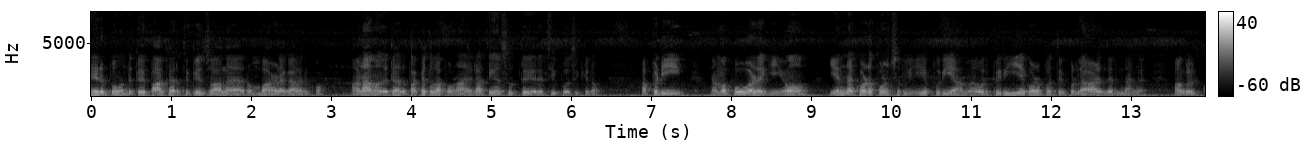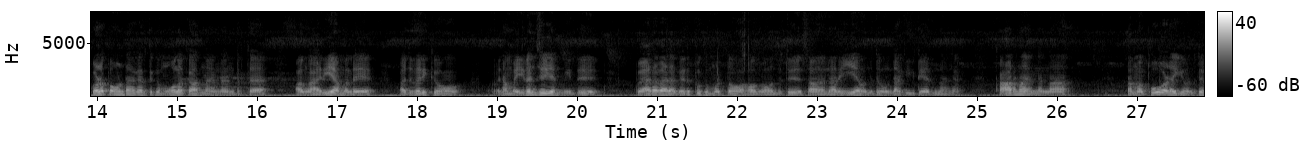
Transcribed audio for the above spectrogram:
நெருப்பு வந்துட்டு பார்க்கறதுக்கு ஜுவாலை ரொம்ப அழகாக இருக்கும். ஆனால் வந்துட்டு அது பக்கத்தில் போனால் எல்லாத்தையும் சுட்டு எரிச்சு பொசிக்கிடும். அப்படி நம்ம பூவழகியும் என்ன குழப்பம்னு சொல்லியே புரியாமல் ஒரு பெரிய குழப்பத்துக்குள்ளே ஆழ்ந்திருந்தாங்க. அவங்களுக்கு குழப்பம் உண்டாகிறதுக்கு மூல காரணம் என்னன்றத அவங்க அறியாமலே அது வரைக்கும் நம்ம இளஞ்செழியன் மீது வேறு வேறு வெறுப்புக்கு மட்டும் அவங்க வந்துட்டு ச நிறைய வந்துட்டு உண்டாக்கிக்கிட்டே இருந்தாங்க. காரணம் என்னென்னா நம்ம பூவழகி வந்துட்டு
